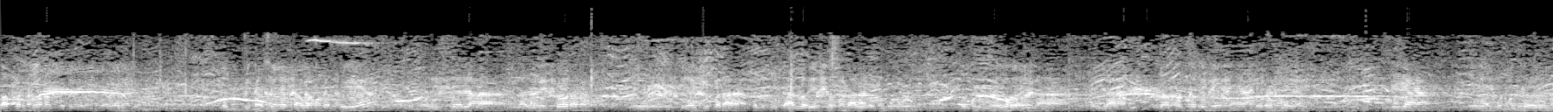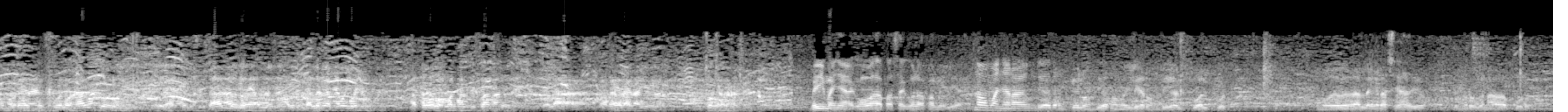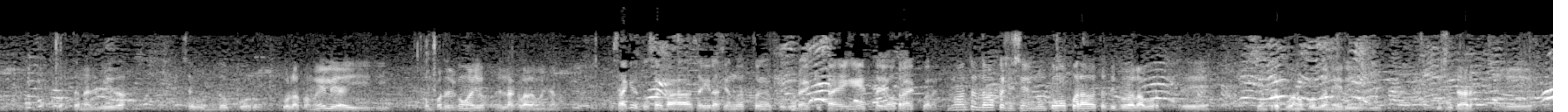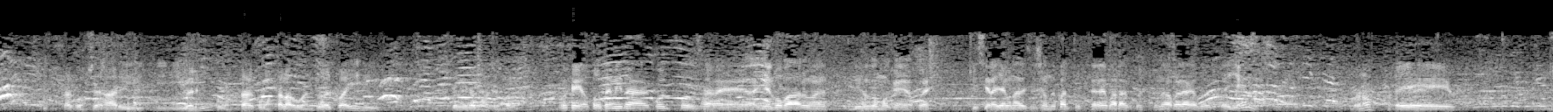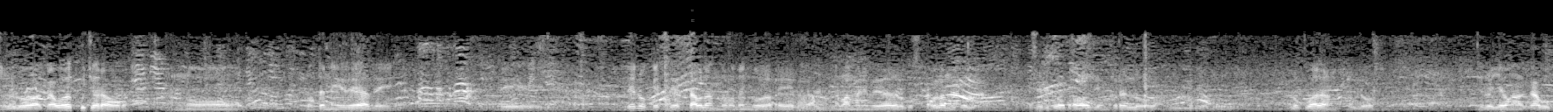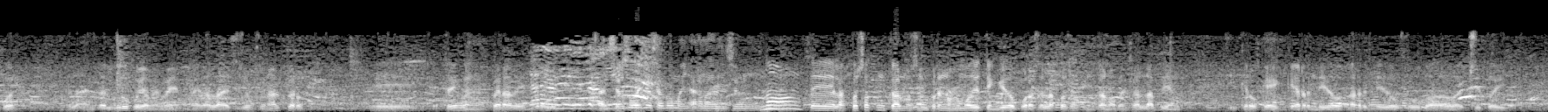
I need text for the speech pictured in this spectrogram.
todas las personas que tuvieron que ver con, la invitación a esta buena festividad. Como dice la, la directora, eh, estoy aquí para felicitarlos y exhortarlos por, por su logro en la, en la puertorriqueña. Espero que sigan eh, poniendo el nombre de esta escuela en alto y, y a felicitarlos y a, brindarles mi apoyo a todos los participantes de la carrera que muchas gracias. Ve mañana, ¿cómo vas a pasar con la familia? No, mañana es un día tranquilo, un día familiar, un día el cual uno debe darle gracias a Dios, primero que nada por, por tener vida, segundo por, por la familia y, y compartir con ellos es la clave mañana. O sea que entonces vas a seguir haciendo esto en el futuro, quizás en esta y en otras escuelas. No entendemos que sí, sí, nunca hemos parado este tipo de labor. Eh, siempre es bueno por venir y, y visitar, eh, aconsejar y, ver cómo está, cómo está la juventud del país y seguiremos haciéndolo. Ok, otro temita corto, ¿sabes? ayer Bob Arum dijo como que pues quisiera ya una decisión de parte de ustedes para cuestión de la de Jenny. Bueno, eh, lo acabo de escuchar ahora. No, no tenía idea de, de, lo que se está hablando, no tengo eh, la, más mínima idea de lo que se está hablando. ese tipo de trabajo siempre lo, lo cuadran y lo, y lo llevan a cabo pues la gente del grupo y a mí me, me da la decisión final, pero eh, estoy en espera de... ¿Ansioso de que se tome ya una decisión? No, eh, las cosas con calma, siempre nos hemos distinguido por hacer las cosas con calma, pensarlas bien y creo que, que ha rendido ha rendido fruto, ha dado éxito y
